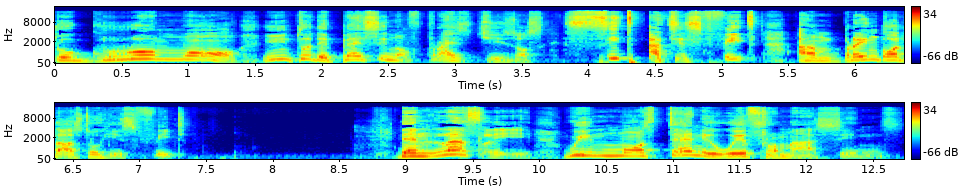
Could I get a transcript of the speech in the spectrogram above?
to grow more into the person of Christ Jesus. Sit at his feet and bring others to his feet. Then lastly, we must turn away from our sins.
